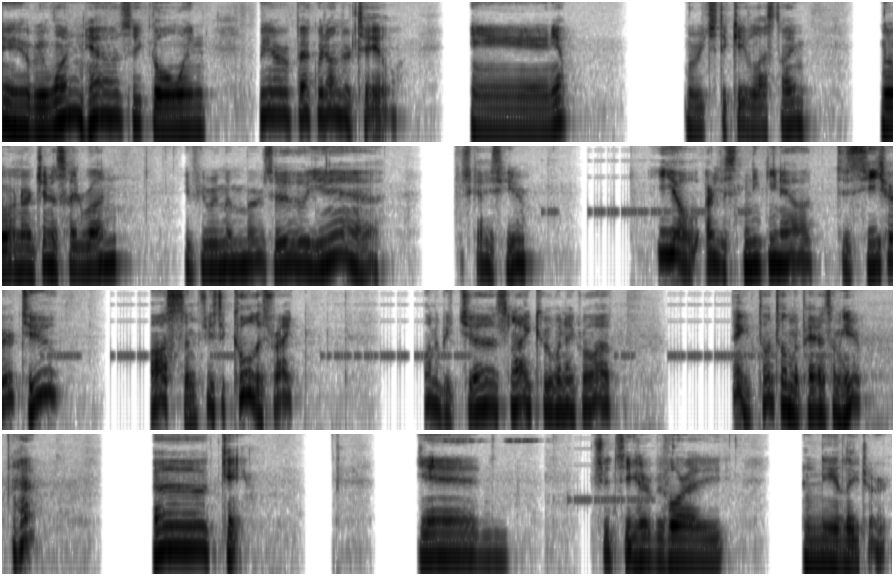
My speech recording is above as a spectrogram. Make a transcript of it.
Hey everyone, how's it going? We are back with Undertale. And yeah, we reached the cave last time. We were on our genocide run, if you remember. So yeah, this guy's here. Yo, are you sneaking out to see her too? Awesome, she's the coolest, right? I want to be just like her when I grow up. Hey, don't tell my parents I'm here. Uh-huh. Okay. Yeah, should see her before I annihilate her.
